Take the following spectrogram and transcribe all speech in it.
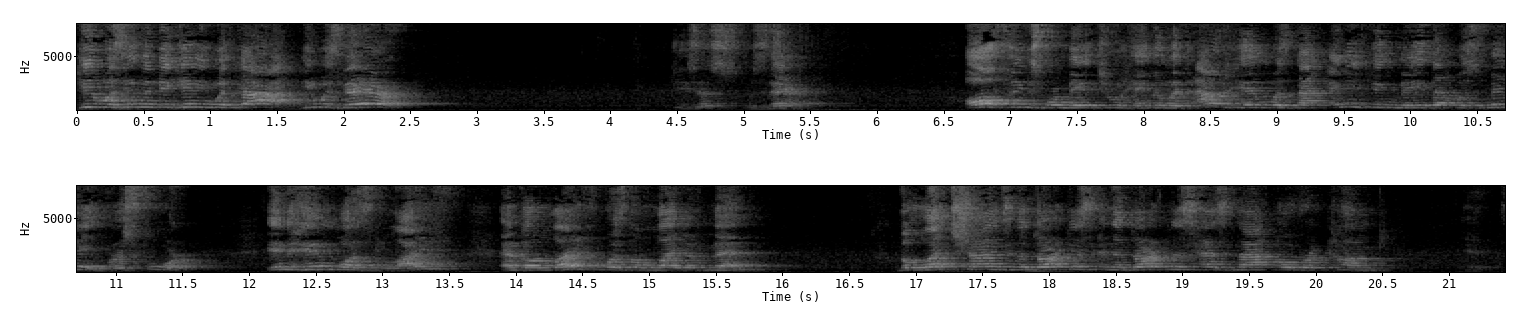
He was in the beginning with God, He was there. Jesus was there. All things were made through him, and without him was not anything made that was made. Verse 4. In him was life, and the life was the light of men. The light shines in the darkness, and the darkness has not overcome it.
